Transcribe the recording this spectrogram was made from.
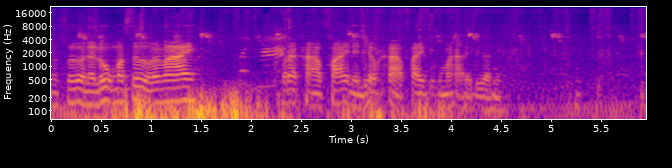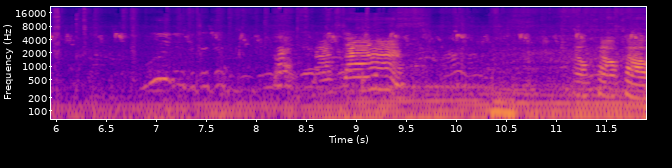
มาซื้อนะลูกมาซื้อไหมไหมก็ได้ขาไฟเนี่ยเดียวขาไฟกูก็มาหาในเดือนนี่มาจ้าข่าวข่าวข่าว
